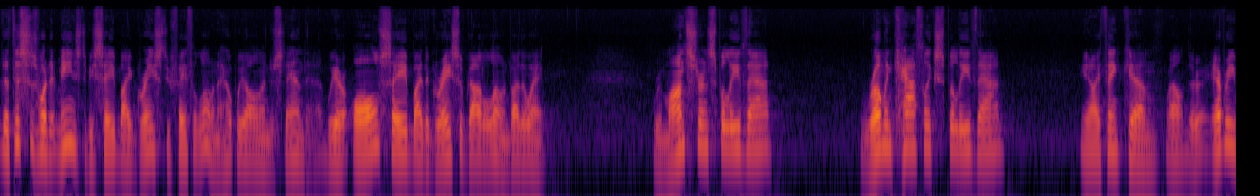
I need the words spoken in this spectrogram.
that this is what it means to be saved by grace through faith alone. I hope we all understand that. We are all saved by the grace of God alone. By the way, Remonstrants believe that. Roman Catholics believe that. You know, I think, um, well, every,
